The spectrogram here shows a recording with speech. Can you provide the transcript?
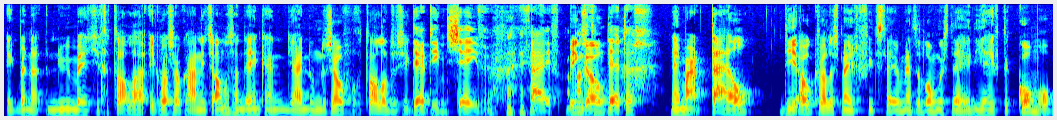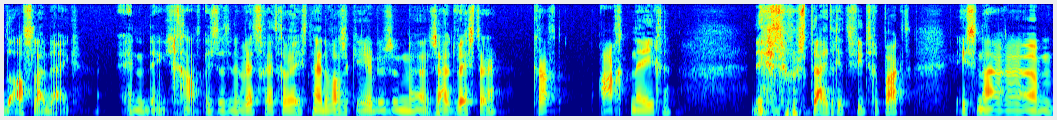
ik ben er nu een beetje getallen. Ik was ook aan iets anders aan het denken. En jij noemde zoveel getallen. Dus ik... 13, 7, 5, Bingo. 38. Nee, maar Tijl, die ook wel eens mee gefietst heeft met de Longest Day... die heeft de kom op de afsluitdijk. En dan denk je, gast, is dat in een wedstrijd geweest? Nee, er was een keer dus een eh, Zuidwester. Kracht 8, 9. Die heeft toen zijn tijdritfiets gepakt. Is naar, ehm,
